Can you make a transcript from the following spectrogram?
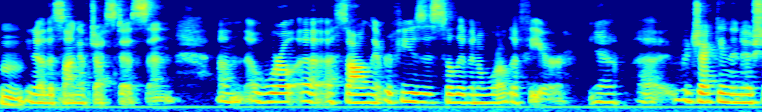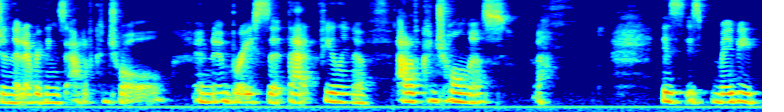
Hmm. You know, the song of justice and um, a world, a, a song that refuses to live in a world of fear, Yeah. uh, rejecting the notion that everything's out of control, and embrace that that feeling of out of controlness is is maybe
